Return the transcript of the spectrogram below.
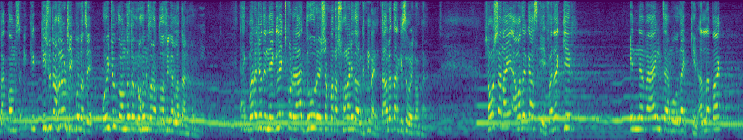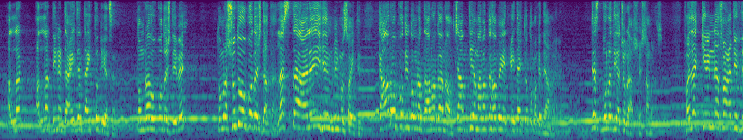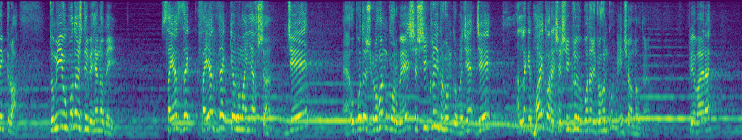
বা কম কিছুটা হলেও ঠিক বলেছে। ওইটুকু অন্তত গ্রহণ করার তৌফিক আল্লাহ দান করুন। একবারে যদি নেগলেক্ট করে রাখ দূর এইসব কথা শোনারই দরকার নাই, তাহলে তার কিছু হইল না। সমস্যা নাই, আমাদের কাজ কি? ফাদাক্কির মুযাক্কির। আল্লাহ পাক আল্লাহ, আল্লাহর দিনের দায়ীদের দায়িত্ব দিয়েছেন। তোমরা উপদেশ দিবে, তোমরা শুধু উপদেশ দাতা লাস্তা আলাইহিম বিমুসাইতিন। কারও প্রতি তোমরা দারোগা নাও। চাপ দিয়ে মানাতে হবে, এই- দায়িত্ব তোমাকে দেওয়া হয় না। জাস্ট বলে দিয়ে চলে আসে সামনে তুমি উপদেশ দিবে, হে নবী। যে উপদেশ গ্রহণ করবে, সে শীঘ্রই গ্রহণ করবে। যে যে আল্লাহকে ভয় করে, সে শীঘ্রই উপদেশ গ্রহণ করবে, ইনশাআল্লাহ তাআলা। প্রিয় ভাইরা,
